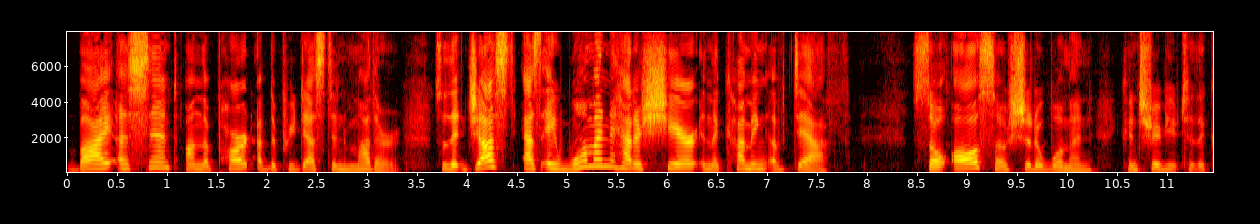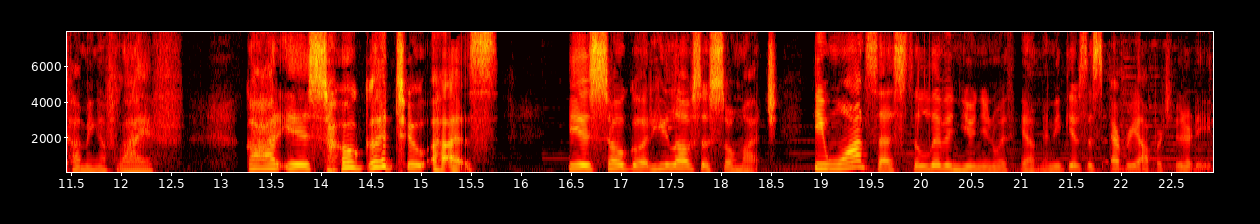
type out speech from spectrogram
by assent on the part of the predestined mother, so that just as a woman had a share in the coming of death, so also should a woman contribute to the coming of life. God is so good to us. He is so good. He loves us so much. He wants us to live in union with Him, and He gives us every opportunity.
